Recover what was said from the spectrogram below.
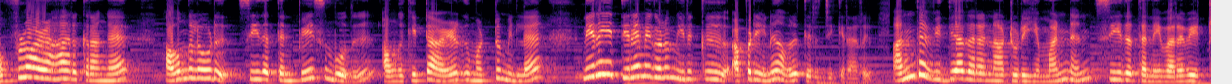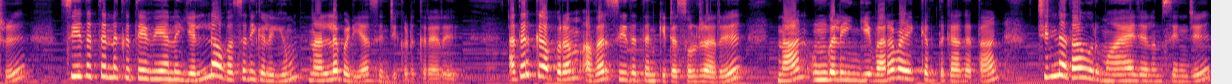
அவ்வளோ அழகாக இருக்கிறாங்க. அவங்களோடு சீதத்தன் பேசும்போது அவங்க கிட்ட அழகு மட்டும் இல்லை நிறைய திறமைகளும் இருக்கு அப்படின்னு அவர் தெரிஞ்சுக்கிறாரு. அந்த வித்யாதர நாட்டுடைய மன்னன் சீதத்தனை வரவேற்று சீதத்தனுக்கு தேவையான எல்லா வசதிகளையும் நல்லபடியாக செஞ்சு கொடுக்குறாரு. அதற்கு அப்புறம் அவர் சீதத்தன் கிட்ட சொல்றாரு நான் உங்களை இங்கே வரவழைக்கிறதுக்காகத்தான் சின்னதா ஒரு மாயாஜலம் செஞ்சு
